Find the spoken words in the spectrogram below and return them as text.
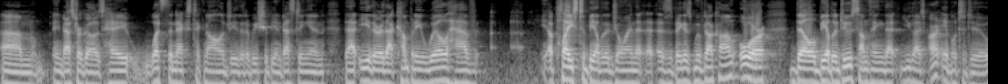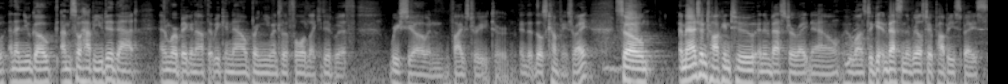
Um, investor goes, hey, what's the next technology that we should be investing in that either that company will have a place to be able to join that as big as move.com or they'll be able to do something that you guys aren't able to do and then you go i'm so happy you did that and we're big enough that we can now bring you into the fold like you did with Reesio and FiveStreet or those companies, right? Mm-hmm. So imagine talking to an investor right now who wants to get invest in the real estate property space.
